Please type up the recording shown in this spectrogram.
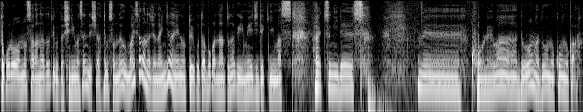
ところの魚だということは知りませんでした。でもそんなうまい魚じゃないんじゃないの？ということは僕はなんとなくイメージできます。はい、次です。えー、これはドローンがどうのこうのか。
